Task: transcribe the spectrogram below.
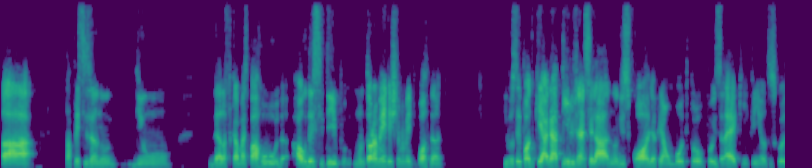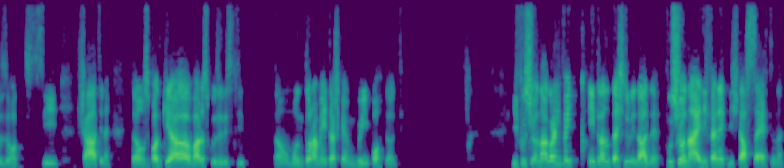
tá tá precisando de um dela ficar mais parruda, algo desse tipo. Monitoramento é extremamente importante. E você pode criar gatilhos, né? Sei lá, no Discord, criar um bot pro, pro Slack, enfim, outras coisas, Rocket chat, né? Então você pode criar várias coisas desse tipo. Então, monitoramento acho que é bem importante. E funcionar, agora a gente vai entrar no teste de unidade, né? Funcionar é diferente de estar certo, né?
